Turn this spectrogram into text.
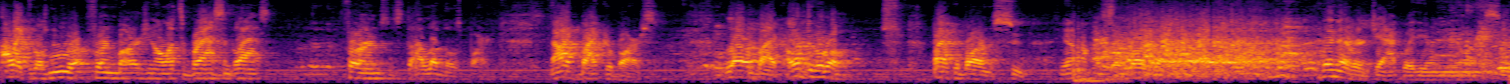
I like those New York fern bars. You know, lots of brass and glass, ferns and stuff. I love those bars. I like biker bars. Love biker. I love to go to a biker bar in a suit. You know, I just love that. They never jack with you when a suit.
